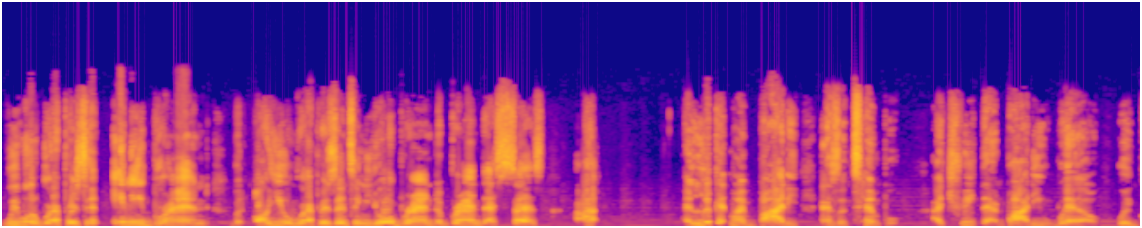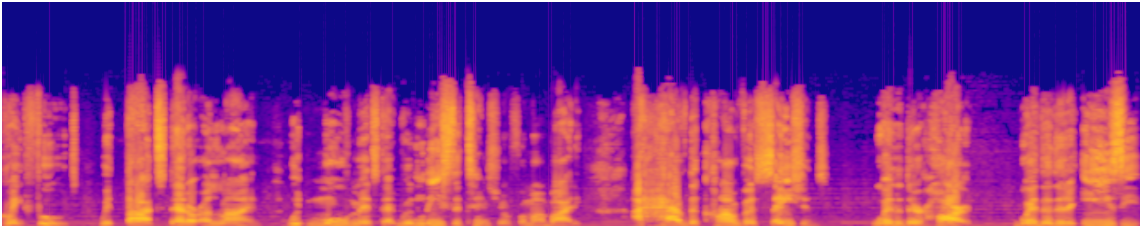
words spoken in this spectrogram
We would represent any brand, but are you representing your brand, the brand that says, I, I look at my body as a temple. I treat that body well with great foods, with thoughts that are aligned, with movements that release the tension from my body. I have the conversations, whether they're hard, whether they're easy,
